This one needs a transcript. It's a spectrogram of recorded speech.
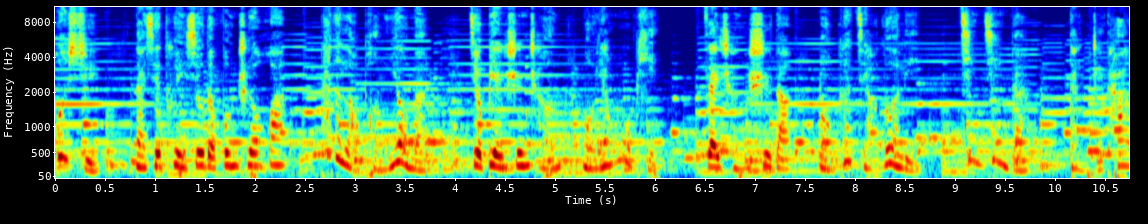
或许那些退休的风车花，他的老朋友们就变身成某样物品。在城市的某个角落里，静静地等着他。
